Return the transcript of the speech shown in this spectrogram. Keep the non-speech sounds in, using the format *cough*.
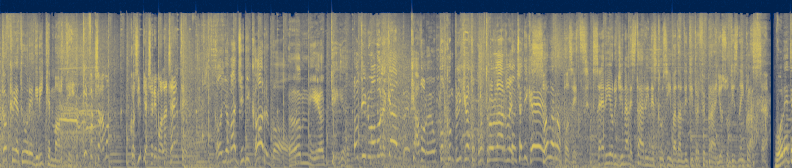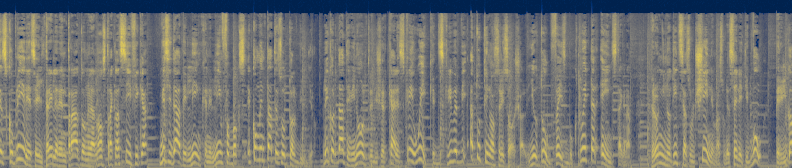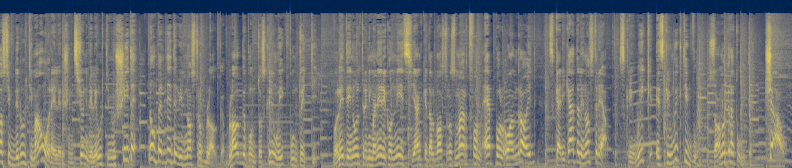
co-creatore di Rick e Morty. Che facciamo? Così piaceremo alla gente. Con gli omaggi di corvo. Oh mio Dio! Ho di nuovo le gambe! Cavolo, è un po' complicato controllarle! Non c'è di che. Solar Opposites, serie originale star in esclusiva dal 23 febbraio su Disney Plus. Volete scoprire se il trailer è entrato nella nostra classifica? Visitate il link nell'info box e commentate sotto al video. Ricordatevi inoltre di cercare Screen Week e di iscrivervi a tutti i nostri social, YouTube, Facebook, Twitter e Instagram. Per ogni notizia sul cinema, sulle serie tv, per il gossip dell'ultima ora e le recensioni delle ultime uscite, non perdetevi il nostro blog, blog.screenweek.it. Volete inoltre rimanere connessi anche dal vostro smartphone Apple o Android? Scaricate le nostre app, Screen Week e Screen Week TV, sono gratuite. Ciao!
